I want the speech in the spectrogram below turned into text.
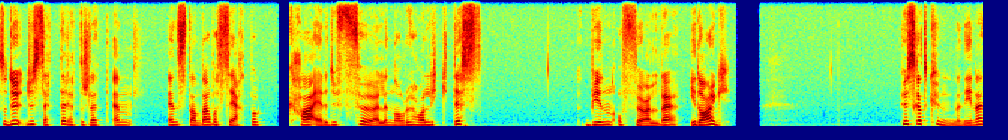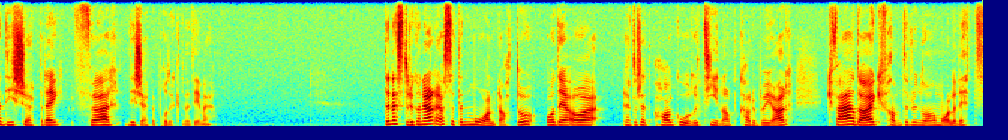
Så du, du setter rett og slett en, en, standard basert på hva er det du føler når du har lyktes. Begynn å føle det i dag. Husk at kundene dine de kjøper deg før de kjøper produktene dine. Det neste du kan gjøre, er å sette en måldato og det å rett og slett ha gode rutiner på hva du bør gjøre hver dag fram til du når målet ditt.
